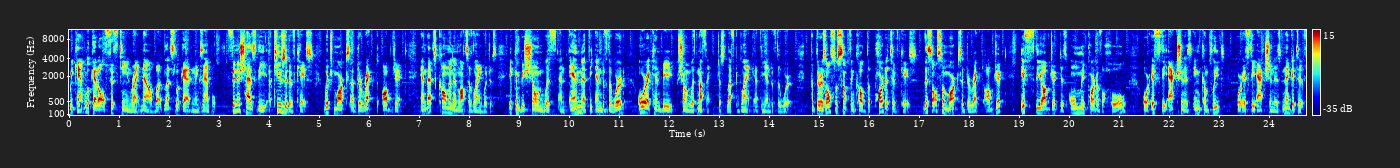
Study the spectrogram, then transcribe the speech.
We can't look at all 15 right now, but let's look at an example. Finnish has the accusative case, which marks a direct object, and that's common in lots of languages. It can be shown with an N at the end of the word, or it can be shown with nothing, just left blank at the end of the word. But there is also something called the partitive case. This also marks a direct object if the object is only part of a whole, or if the action is incomplete, or if the action is negative.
